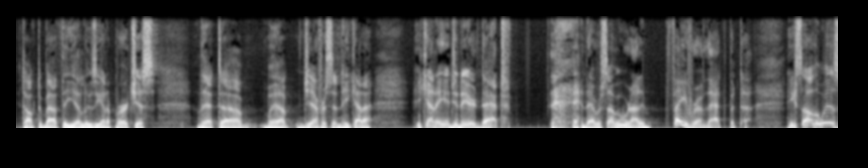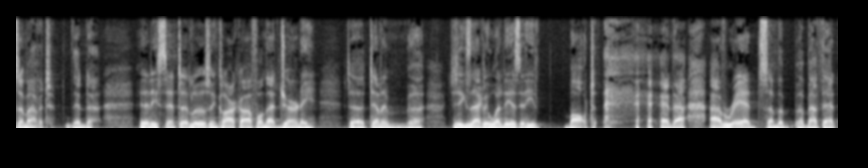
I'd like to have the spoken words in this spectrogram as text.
He talked about the uh, Louisiana Purchase. That uh, well, Jefferson he kind of he kind of engineered that, and there were some who were not in favor of that, but uh, he saw the wisdom of it, and uh, then he sent uh, Lewis and Clark off on that journey to tell him uh, just exactly what it is that he bought. and uh, I've read some about that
